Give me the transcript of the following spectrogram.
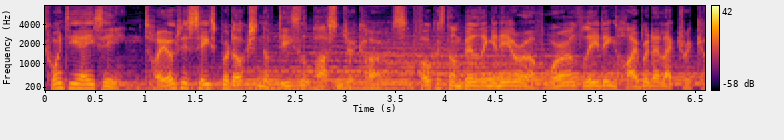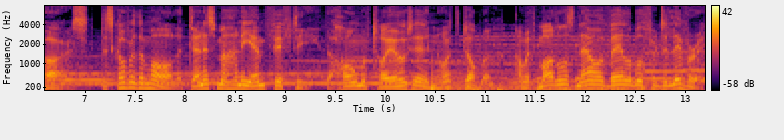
2018, Toyota ceased production of diesel passenger cars and focused on building an era of world leading hybrid electric cars. Discover them all at Dennis Mahoney M50, the home of Toyota in North Dublin. And with models now available for delivery,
